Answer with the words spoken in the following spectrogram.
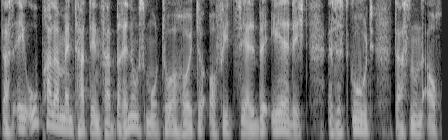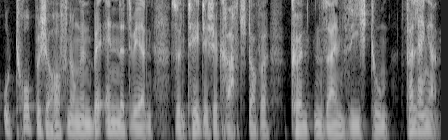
das EU-Parlament hat den Verbrennungsmotor heute offiziell beerdigt. Es ist gut, dass nun auch utopische Hoffnungen beendet werden. Synthetische Kraftstoffe könnten sein Siechtum verlängern.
